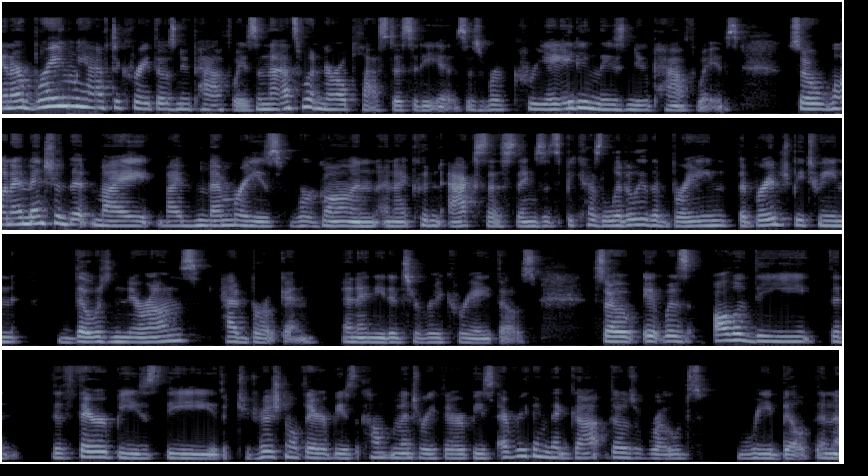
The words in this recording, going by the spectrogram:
In our brain we have to create those new pathways and that's what neuroplasticity is is we're creating these new pathways. So when i mentioned that my my memories were gone and i couldn't access things it's because literally the brain the bridge between those neurons had broken and i needed to recreate those so it was all of the the the therapies the the traditional therapies the complementary therapies everything that got those roads rebuilt and,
